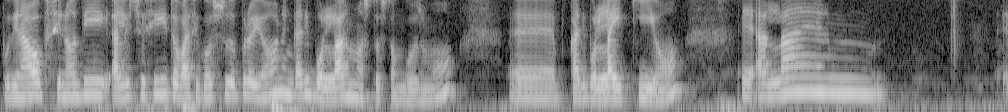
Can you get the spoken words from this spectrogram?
Που την άποψη είναι ότι αλήθεια εσύ το βασικό σου το προϊόν είναι κάτι πολλά γνωστό στον κόσμο, ε, κάτι πολλά οικείο, ε, αλλά ε,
